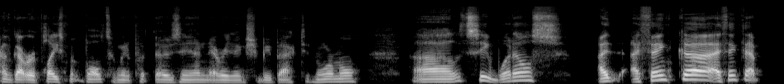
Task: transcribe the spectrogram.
I've got replacement bolts. I'm going to put those in. Everything should be back to normal. Uh, let's see what else. I I think uh, I think that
